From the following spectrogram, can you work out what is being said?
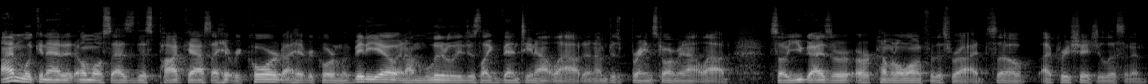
I'm looking at it almost as this podcast. I hit record, I hit record on the video, and I'm literally just like venting out loud and I'm just brainstorming out loud. So you guys are, are coming along for this ride. So I appreciate you listening.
